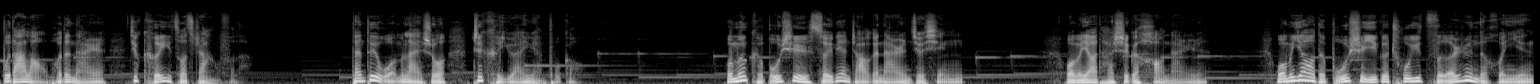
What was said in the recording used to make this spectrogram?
不打老婆的男人就可以做丈夫了，但对我们来说，这可远远不够。我们可不是随便找个男人就行，我们要他是个好男人，我们要的不是一个出于责任的婚姻，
